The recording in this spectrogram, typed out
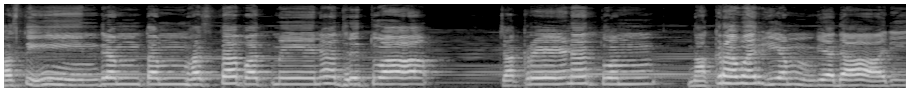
ഹസ്തീന്ദ്രം തം ഹസ്തപത്മേന ധൃത്വാ ചക്രേണ ത്വം നക്രവർയം വ്യദാരീ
